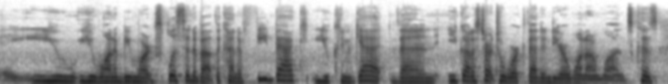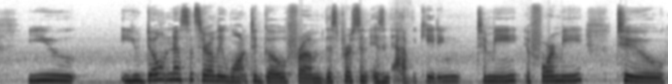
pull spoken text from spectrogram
you you want to be more explicit about the kind of feedback you can get then you got to start to work that into your one-on-ones. Because you you don't necessarily want to go from this person isn't advocating to me for me to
